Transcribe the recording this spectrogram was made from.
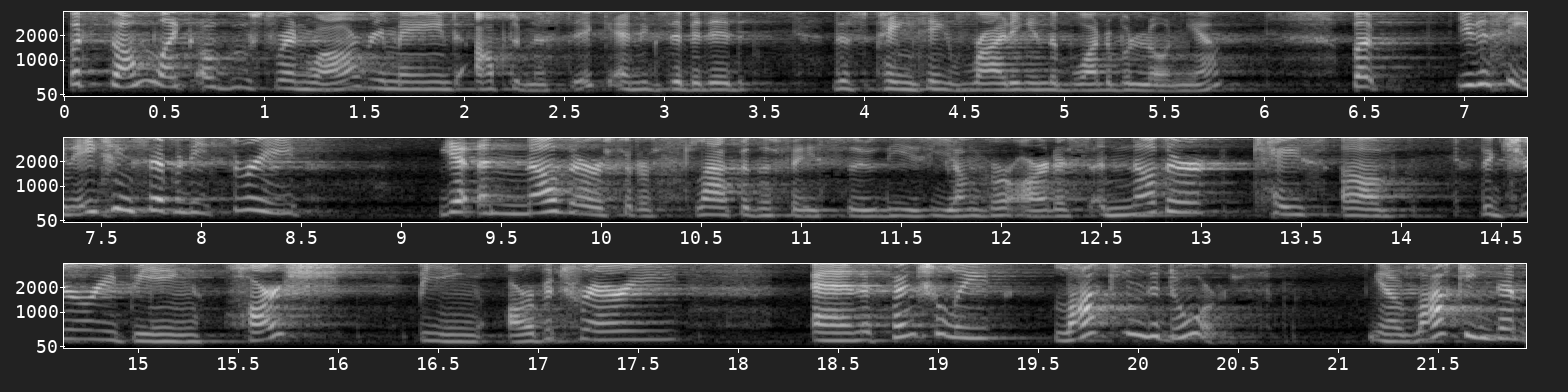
But some, like Auguste Renoir, remained optimistic and exhibited this painting of riding in the Bois de Boulogne. But you can see in 1873, yet another sort of slap in the face to these younger artists, another case of the jury being harsh, being arbitrary, and essentially locking the doors, you know, locking them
